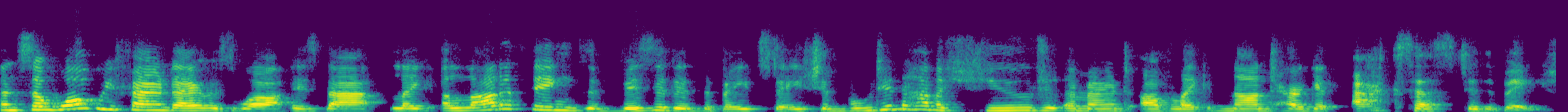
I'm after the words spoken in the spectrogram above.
And so what we found out as well is that like a lot of things have visited the bait station, but we didn't have a huge amount of like non-target access to the bait.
